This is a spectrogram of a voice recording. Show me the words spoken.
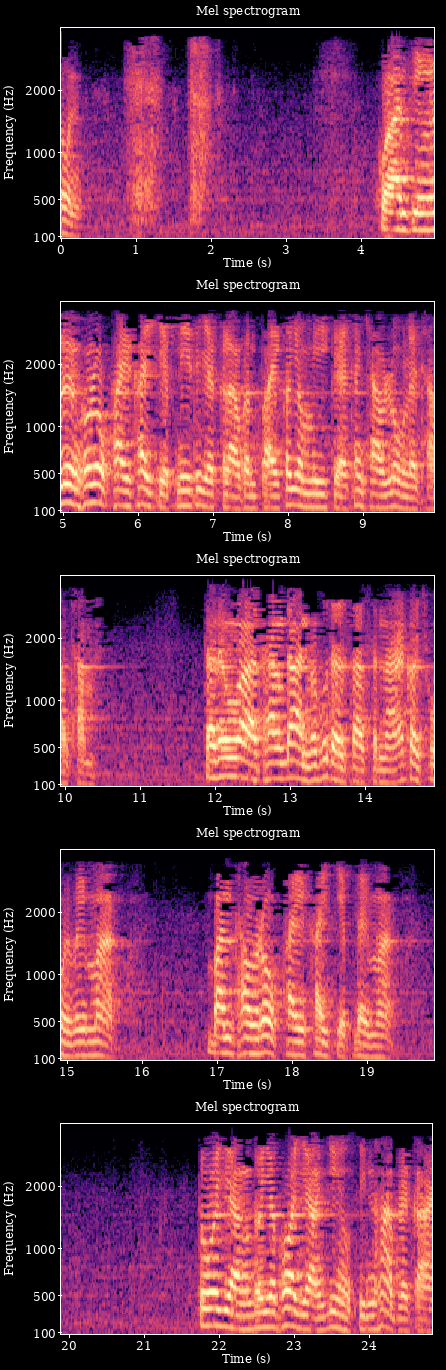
ต้น ความจริงเรื่องของโรคภัยไข้เจ็บนี้ที่จะกล่าวกันไป ก็ย่อมมีแก่ทั้งชาวโลกและชาวธรรม แต่ได้ว่าทางด้านพระพุทธศาสนาก็ช่วยไว้มาก บรรเทาโรคภัยไข้เจ็บได้มาก ตัวอย่างโดยเฉพาะอย่างยิ่งสินห้าประการ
